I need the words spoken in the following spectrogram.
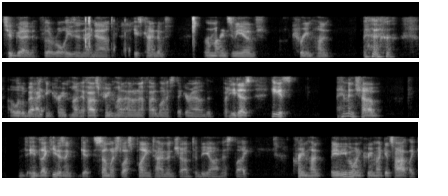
too good for the role he's in right now. He's kind of reminds me of Kareem Hunt a little bit. I think Kareem Hunt. If I was Kareem Hunt, I don't know if I'd want to stick around. But he does. He gets him and Chubb. He like he doesn't get so much less playing time than Chubb, to be honest. Like Kareem Hunt, and even when Kareem Hunt gets hot, like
